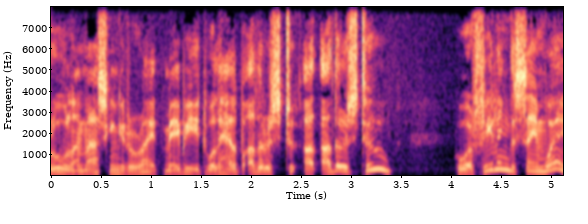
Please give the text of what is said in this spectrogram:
rule I'm asking you to write. Maybe it will help others to uh, others too, who are feeling the same way.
